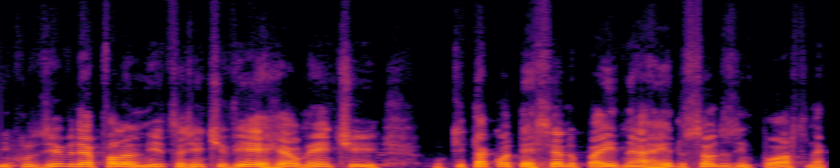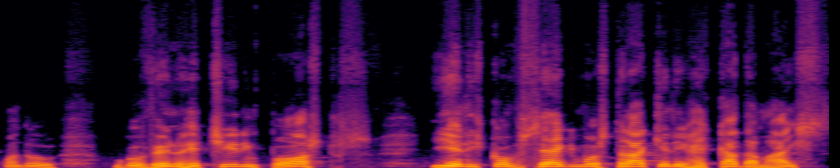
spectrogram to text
Inclusive, né, falando nisso, a gente vê realmente o que está acontecendo no país, né, a redução dos impostos, né, quando o governo retira impostos e ele consegue mostrar que ele arrecada mais.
